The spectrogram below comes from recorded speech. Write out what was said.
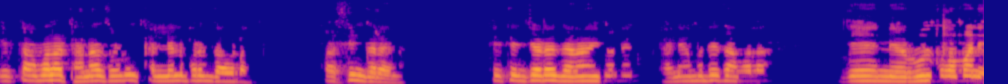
एक तर आम्हाला ठाणा सोडून कल्याणपर्यंत जावं लागतं पासिंग करायला. ते त्यांच्याकडे जाणार नाही. ठाण्यामध्येच आम्हाला जे रूलप्रमाणे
